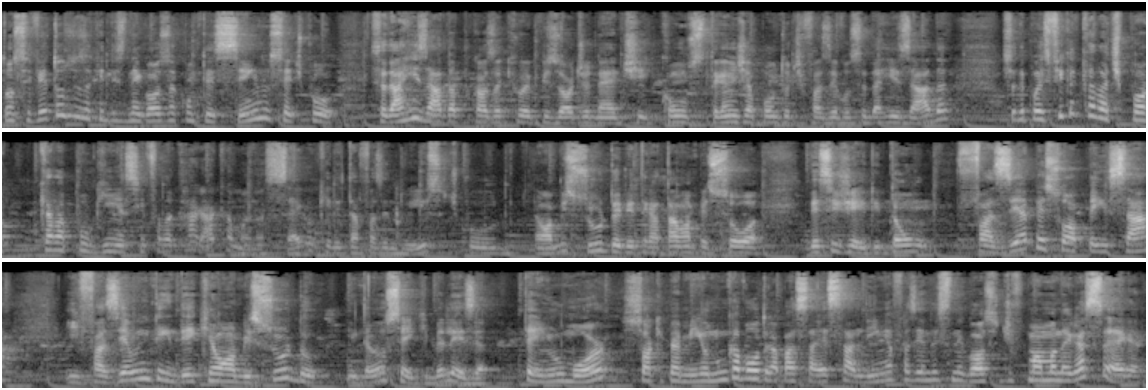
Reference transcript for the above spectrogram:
Então você vê todos aqueles negócios acontecendo, você tipo, você dá risada por causa que o episódio, né, te constrange a ponto de fazer você dar risada. Você depois fica aquela, tipo, aquela pulguinha assim, fala, caraca, mano, é sério que ele tá fazendo isso? Tipo, é um absurdo ele tratar uma pessoa desse jeito. Então, fazer a pessoa pensar e fazer eu entender que é um absurdo, então eu sei que beleza, tem humor, só que para mim eu nunca vou ultrapassar essa linha fazendo esse negócio de uma maneira séria.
